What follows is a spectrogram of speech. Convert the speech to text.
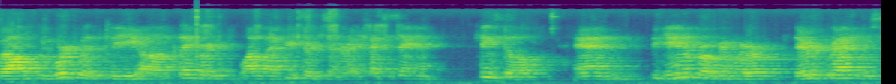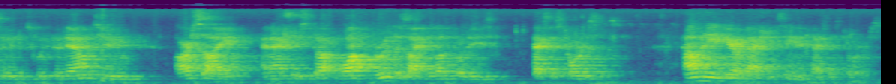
Well, we worked with the uh, Kleberg Wildlife Research Center at Texas A&M Kingsville and began a program where their graduate students would go down to our site and actually start walk through the site and look for these Texas tortoises. How many here have actually seen a Texas tortoise?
